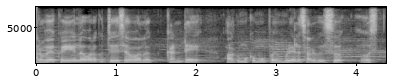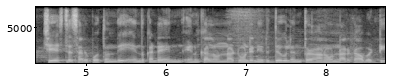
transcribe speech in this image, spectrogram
అరవై ఒక ఏళ్ళ వరకు చేసే వాళ్ళ కంటే వాళ్ళకు ఒక ముప్పై మూడేళ్ళ సర్వీస్ చేస్తే సరిపోతుంది. ఎందుకంటే వెనకాల ఉన్నటువంటి నిరుద్యోగులు ఎంతగానో ఉన్నారు కాబట్టి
